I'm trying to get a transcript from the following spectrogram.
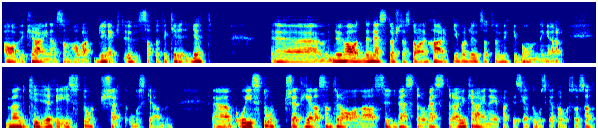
av Ukraina som har varit direkt utsatta för kriget. Eh, nu har den näst största staden Charkiv varit utsatt för mycket bombningar, men Kiev är i stort sett oskadd. Eh, och i stort sett hela centrala, sydvästra och västra Ukraina är faktiskt helt oskatt också. Så att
